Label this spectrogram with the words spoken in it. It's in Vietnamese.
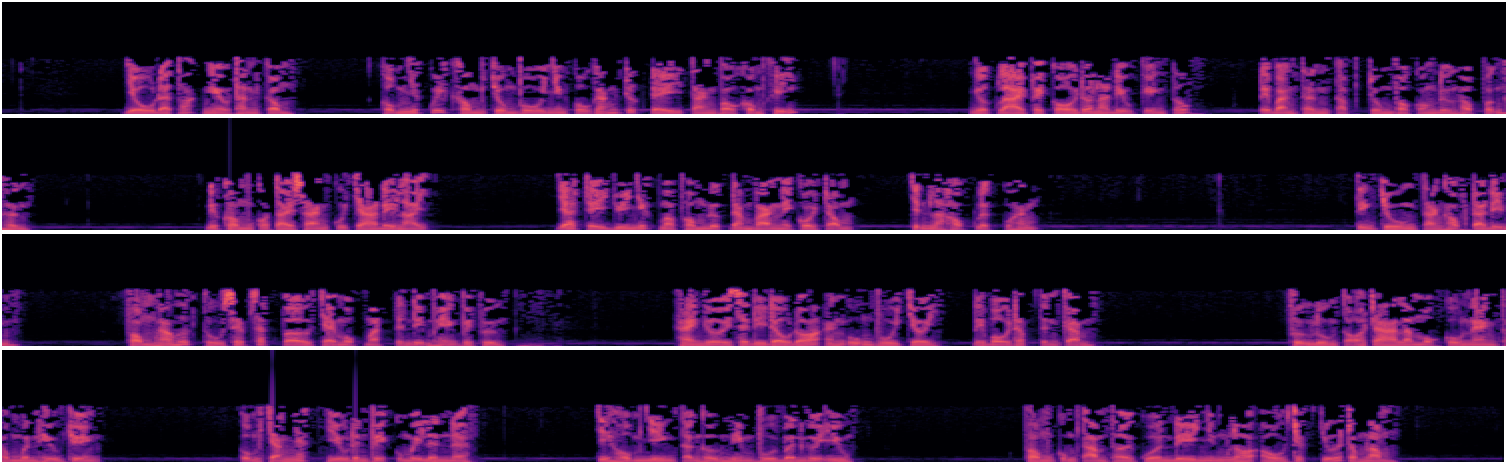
Dù đã thoát nghèo thành công, cũng nhất quyết không chôn vùi những cố gắng trước đây tan vào không khí. Ngược lại phải coi đó là điều kiện tốt để bản thân tập trung vào con đường học vấn hơn. Nếu không có tài sản của cha để lại, giá trị duy nhất mà Phong được đám bạn này coi trọng chính là học lực của hắn. Tiếng chuông tan học đã điểm, Phong háo hức thu xếp sách vở chạy một mạch đến điểm hẹn với Phương. Hai người sẽ đi đâu đó ăn uống vui chơi để bồi đắp tình cảm. Phương luôn tỏ ra là một cô nàng thông minh hiểu chuyện, cũng chẳng nhắc nhiều đến việc của Mỹ Linh nữa, chỉ hồn nhiên tận hưởng niềm vui bên người yêu. Phong cũng tạm thời quên đi những lo âu chất chứa trong lòng,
